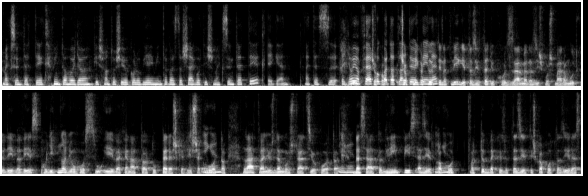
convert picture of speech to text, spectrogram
megszüntették, mint ahogy a kishantosi ökológiai mintagazdaságot is megszüntették. Igen. Hát ez egy olyan felfoghatatlan csak, a, csak történet. még a történet végét azért tegyük hozzá, mert ez is most már a múlt ködébe vész, hogy itt nagyon hosszú éveken át tartó pereskedések Igen. voltak, látványos demonstrációk voltak, Igen. beszállt a Greenpeace, ezért Igen. kapott vagy többek között ezért is kapott azért ez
